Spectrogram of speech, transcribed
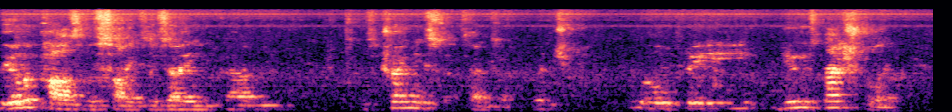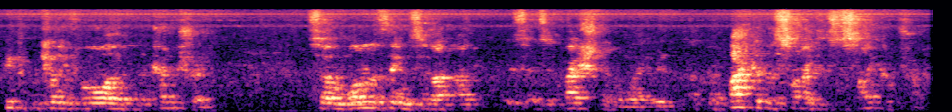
the other part of the site is a, um, a training centre which will be used nationally. People be coming from all over the country. So one of the things that I, I a question in a way. At the back of the site is a cycle track,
